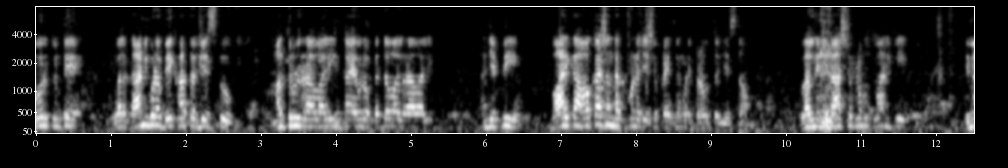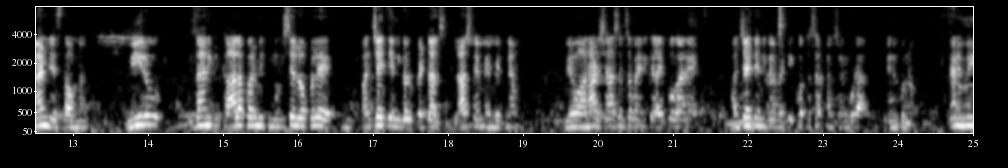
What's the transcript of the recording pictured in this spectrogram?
కోరుతుంటే ఇవాళ దాన్ని కూడా బేఖాతరు చేస్తూ మంత్రులు రావాలి ఇంకా ఎవరో పెద్దవాళ్ళు రావాలి అని చెప్పి వారికి అవకాశం దక్కకుండా చేసే ప్రయత్నం కూడా ప్రభుత్వం చేస్తా ఉంది. ఇవాళ నేను రాష్ట్ర ప్రభుత్వానికి డిమాండ్ చేస్తా ఉన్నాను. మీరు నిజానికి కాల పరిమితి ముగిసే లోపలే పంచాయతీ ఎన్నికలు పెట్టాల్సింది. లాస్ట్ టైం మేము పెట్టినాం. మేము ఆనాడు శాసనసభ ఎన్నికలు అయిపోగానే పంచాయతీ ఎన్నికలు పెట్టి కొత్త సర్పంచ్లను కూడా ఎన్నుకున్నాం. కానీ మీ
